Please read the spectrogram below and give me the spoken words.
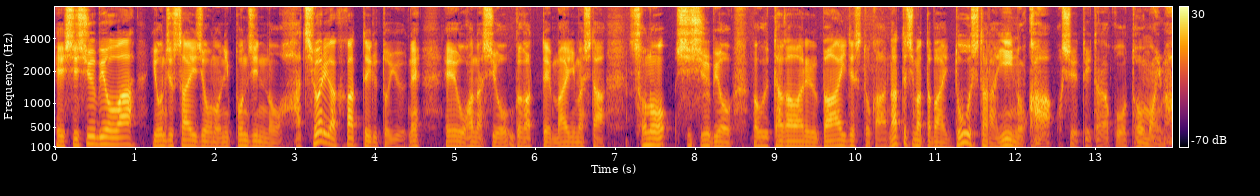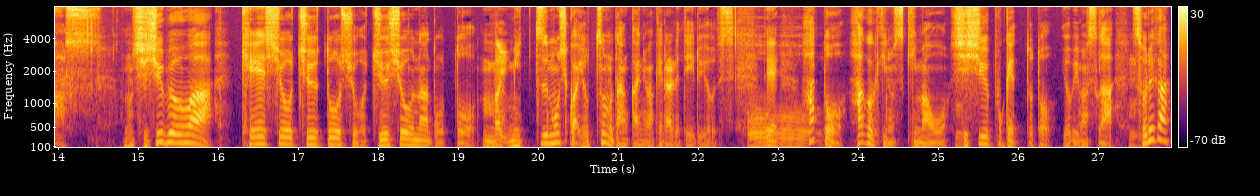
歯周病は40歳以上の日本人の8割がかかっているというね、お話を伺ってまいりました。その歯周病疑われる場合ですとかなってしまった場合どうしたらいいのか教えていただこうと思います。歯周病は軽症、中等症、重症などと、はい、3つもしくは4つの段階に分けられているようです。で歯と歯茎の隙間を歯周ポケットと呼びますが、それが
